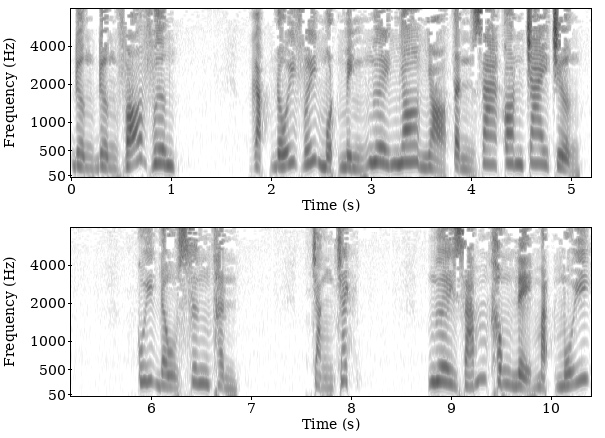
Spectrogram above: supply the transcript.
đường đường võ vương, gặp đối với một mình ngươi nho nhỏ tần gia con trai trưởng, cúi đầu xưng thần, chẳng trách, ngươi dám không nể mặt mũi,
